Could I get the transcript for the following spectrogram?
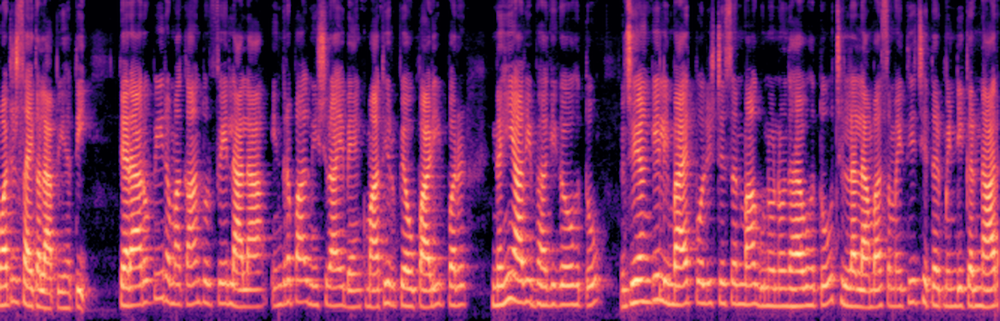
મોટરસાયકલ આપી હતી. ત્યારે આરોપી રમાકાંત ઉર્ફે લાલા ઇન્દ્રપાલ મિશ્રાએ બેંકમાંથી રૂપિયા ઉપાડી પર નહીં આવી ભાગી ગયો હતો, જે અંગે લિંબાયત પોલીસ સ્ટેશનમાં ગુનો નોંધાયો હતો. છેલ્લા લાંબા સમયથી છેતરપિંડી કરનાર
